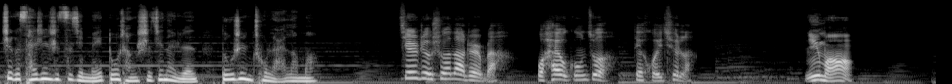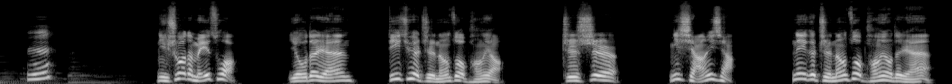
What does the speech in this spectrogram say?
这个才认识自己没多长时间的人都认出来了吗？今儿就说到这儿吧，我还有工作得回去了。柠檬，嗯，你说的没错，有的人的确只能做朋友，只是你想一想，那个只能做朋友的人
